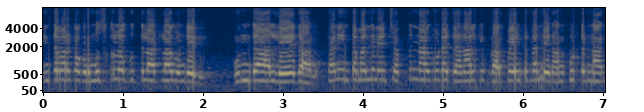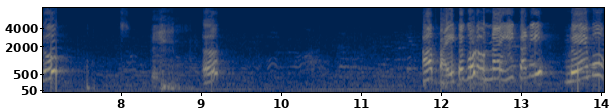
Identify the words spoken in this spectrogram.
ఇంతవరకు ఒక ముసుగులో గుర్తులాట్లాగా ఉండేది. ఉందా లేదా అని. కానీ ఇంతమంది మేము చెప్తున్నా కూడా జనాలకి ఇప్పుడు అర్థమైంటుందని నేను అనుకుంటున్నాను. ఆ? బయట కూడా ఉన్నాయి కానీ మేము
